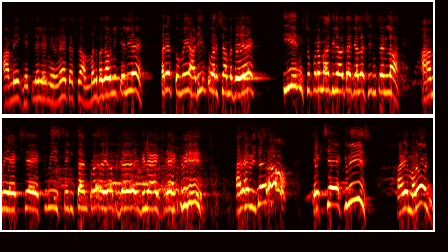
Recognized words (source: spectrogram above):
आम्ही घेतलेले निर्णय त्याचं अंमलबजावणी केली आहे. अरे तुम्ही अडीच वर्षामध्ये तीन सुप्रमा दिल्या होत्या जलसिंचनला. आम्ही एकशे एकवीस सिंचन प्र- दिल्या एकशे एकवीस. अरे विजयराव एकशे एकवीस. आणि म्हणून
